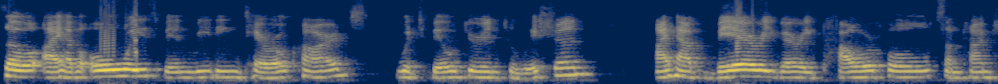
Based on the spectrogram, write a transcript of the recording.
So I have always been reading tarot cards, which build your intuition. I have very, very powerful, sometimes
